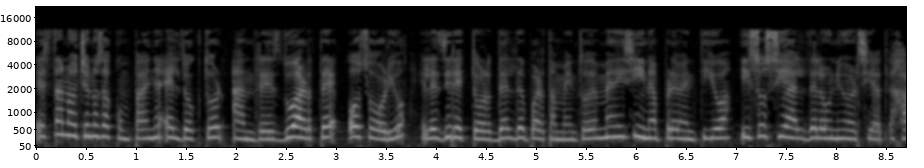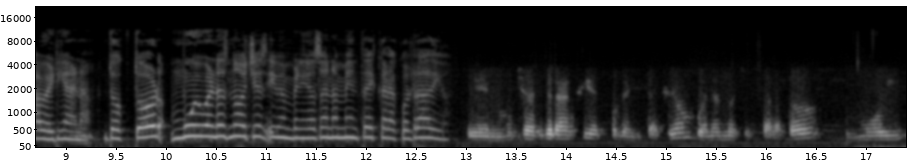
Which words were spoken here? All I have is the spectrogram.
esta noche nos acompaña el doctor Andrés Duarte Osorio. Él es director del Departamento de Medicina Preventiva y Social de la Universidad Javeriana. Doctor, muy buenas noches y bienvenido sanamente de Caracol Radio. Eh, muchas gracias por la invitación. Buenas noches para todos. Muy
